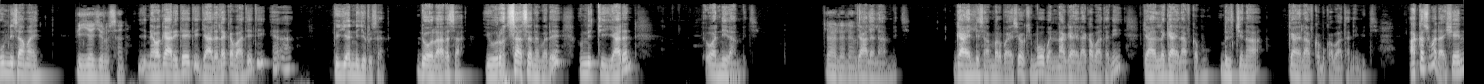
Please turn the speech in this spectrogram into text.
Humni isaa maayini? Biyya jiru sana. Nama gaarii ta'eeti jaalala qabaateeti biyya inni jiru sana doolaara isaa yuuroo isaa sana malee humni ittiin yaadan wanniidhaan miti. Jaalalaan miti. Gaa'elli isaan barbaachisu yookiin immoo hubannaa gaa'elaa qabaatanii jaalala gaa'elaaf qabu bilchinaa gaa'elaaf qabu qabaatanii miti. Akkasumadha isheen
